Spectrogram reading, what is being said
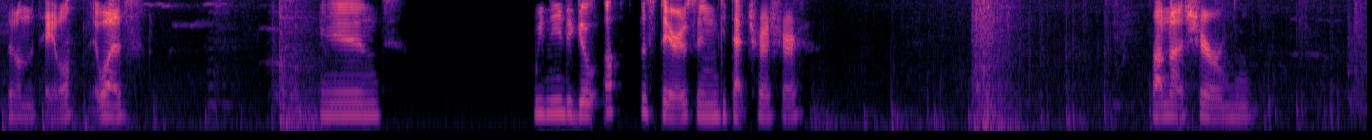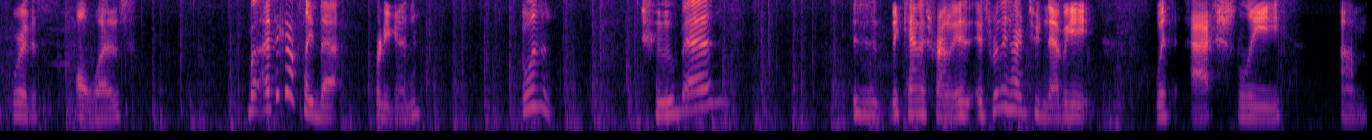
Is it on the table? It was. And we need to go up the stairs and get that treasure. I'm not sure where this all was. But I think I played that pretty good. It wasn't too bad. This is the kind of surround it. It's really hard to navigate with Ashley. Um,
